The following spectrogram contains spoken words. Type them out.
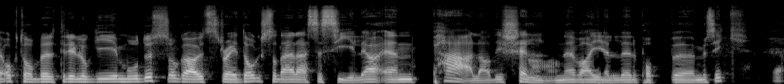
oktobertrilogimodus og ga ut Stray Dogs, og der er Cecilia en perle av de sjeldne hva gjelder popmusikk. Ja.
